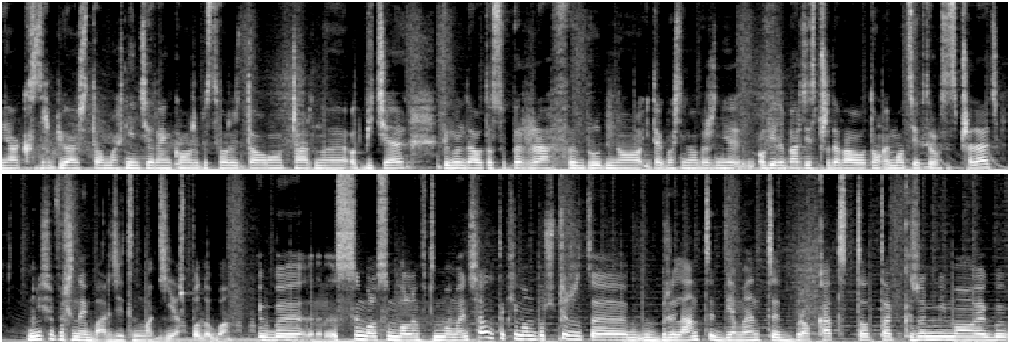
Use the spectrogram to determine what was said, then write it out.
Jak zrobiłaś to machnięcie ręką, żeby stworzyć to czarne odbicie, wyglądało to super raf, brudno i tak właśnie mam wrażenie o wiele bardziej sprzedawało tą emocję, którą chcę sprzedać. Mnie się właśnie najbardziej ten makijaż podoba. Jakby symbol symbolem w tym momencie, ale takie mam poczucie, że te brylanty, diamenty, brokat, to tak, że mimo jakby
